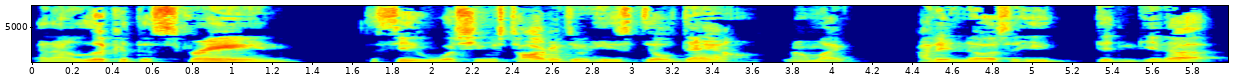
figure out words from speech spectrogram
And I look at the screen to see what she was talking to, and he's still down. And I'm like, I didn't notice that he didn't get up.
